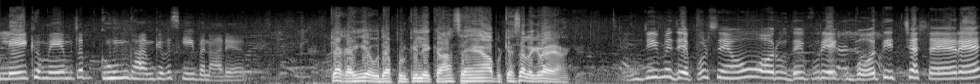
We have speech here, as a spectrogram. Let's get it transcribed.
लेक में मतलब घूम घाम के बस यही बना रहे हैं। क्या कहेंगे उदयपुर के लिए कहाँ से हैं आप? कैसा लग रहा है यहाँ के? जी मैं जयपुर से हूँ और उदयपुर एक बहुत ही अच्छा शहर है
